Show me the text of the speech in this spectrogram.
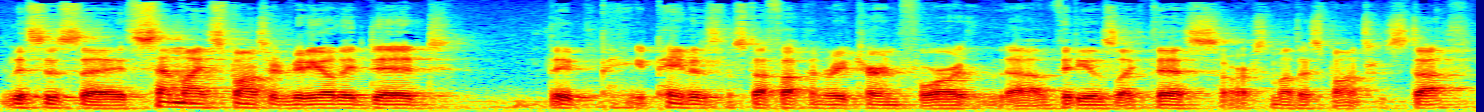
this is a semi-sponsored video. They did, they painted some stuff up in return for uh, videos like this or some other sponsored stuff.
